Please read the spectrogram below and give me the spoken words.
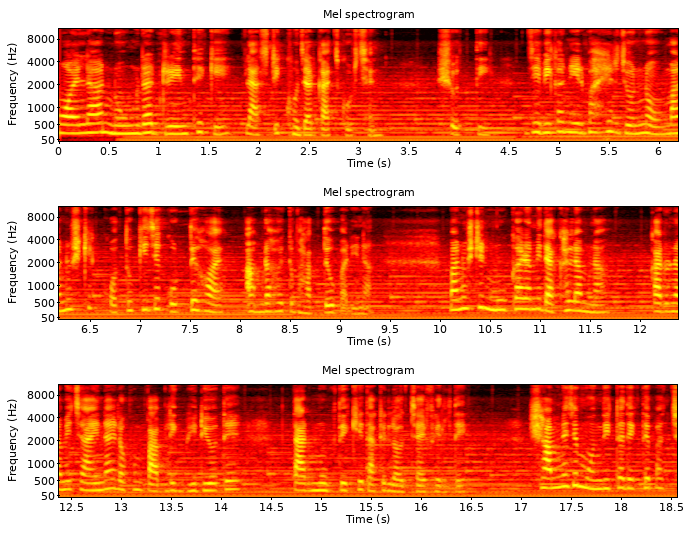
ময়লা, নোংরা ড্রেন থেকে প্লাস্টিক খোঁজার কাজ করছেন। সত্যি, জীবিকা নির্বাহের জন্য মানুষকে কত কী যে করতে হয় আমরা হয়তো ভাবতেও পারি না। মানুষটির মুখ আর আমি দেখালাম না, কারণ আমি চাই না এরকম পাবলিক ভিডিওতে তার মুখ দেখিয়ে তাকে লজ্জায় ফেলতে। সামনে যে মন্দিরটা দেখতে পাচ্ছ,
